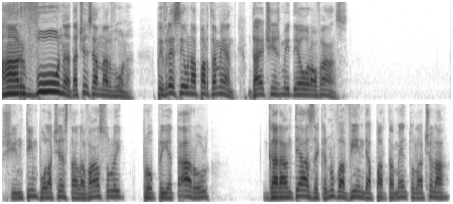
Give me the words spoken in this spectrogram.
Arvună. Dar ce înseamnă arvună? Păi vrei să iei un apartament, dai 5.000 de euro avans. Și în timpul acesta al avansului, proprietarul garantează că nu va vinde apartamentul acela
